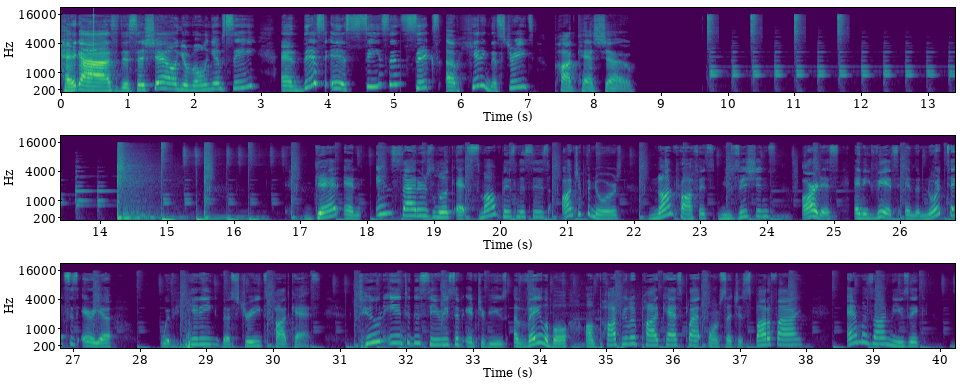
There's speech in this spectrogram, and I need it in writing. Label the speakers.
Speaker 1: Hey guys, this is Shell, your rolling MC, and this is season six of Hitting the Streets podcast show. Get an insider's look at small businesses, entrepreneurs, nonprofits, musicians, artists, and events in the North Texas area with Hitting the Streets podcast. Tune in to the series of interviews available on popular podcast platforms such as Spotify, Amazon Music,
